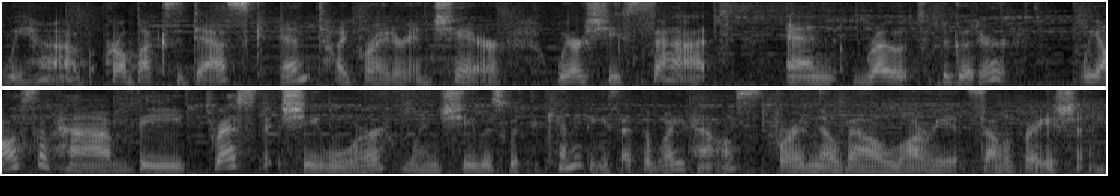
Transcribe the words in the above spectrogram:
We have Pearl Buck's desk and typewriter and chair where she sat and wrote The Good Earth. We also have the dress that she wore when she was with the Kennedys at the White House for a Nobel laureate celebration.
